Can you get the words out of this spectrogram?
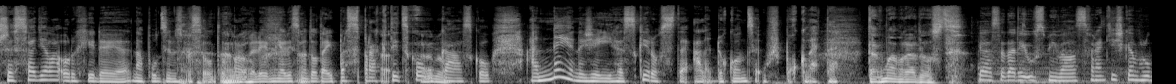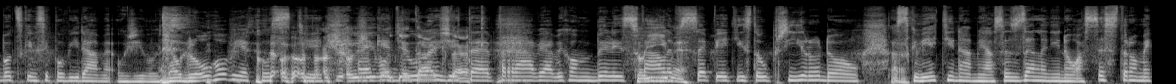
přesadila orchideje, na podzim jsme se o tom bavili, měli jsme to tady s praktickou ano. ukázkou. A nejen, že jí hezky roste, ale dokonce už pokvete. Tak mám radost. Já se tady usmívám. S Františkem Hlubockým si povídáme o životě, o dlouhověkosti. o, o a jak je důležité tak, tak. právě, abychom byli stále v sepětí s tou přírodou tak. a s květinami a se zeleninou a se stromy.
